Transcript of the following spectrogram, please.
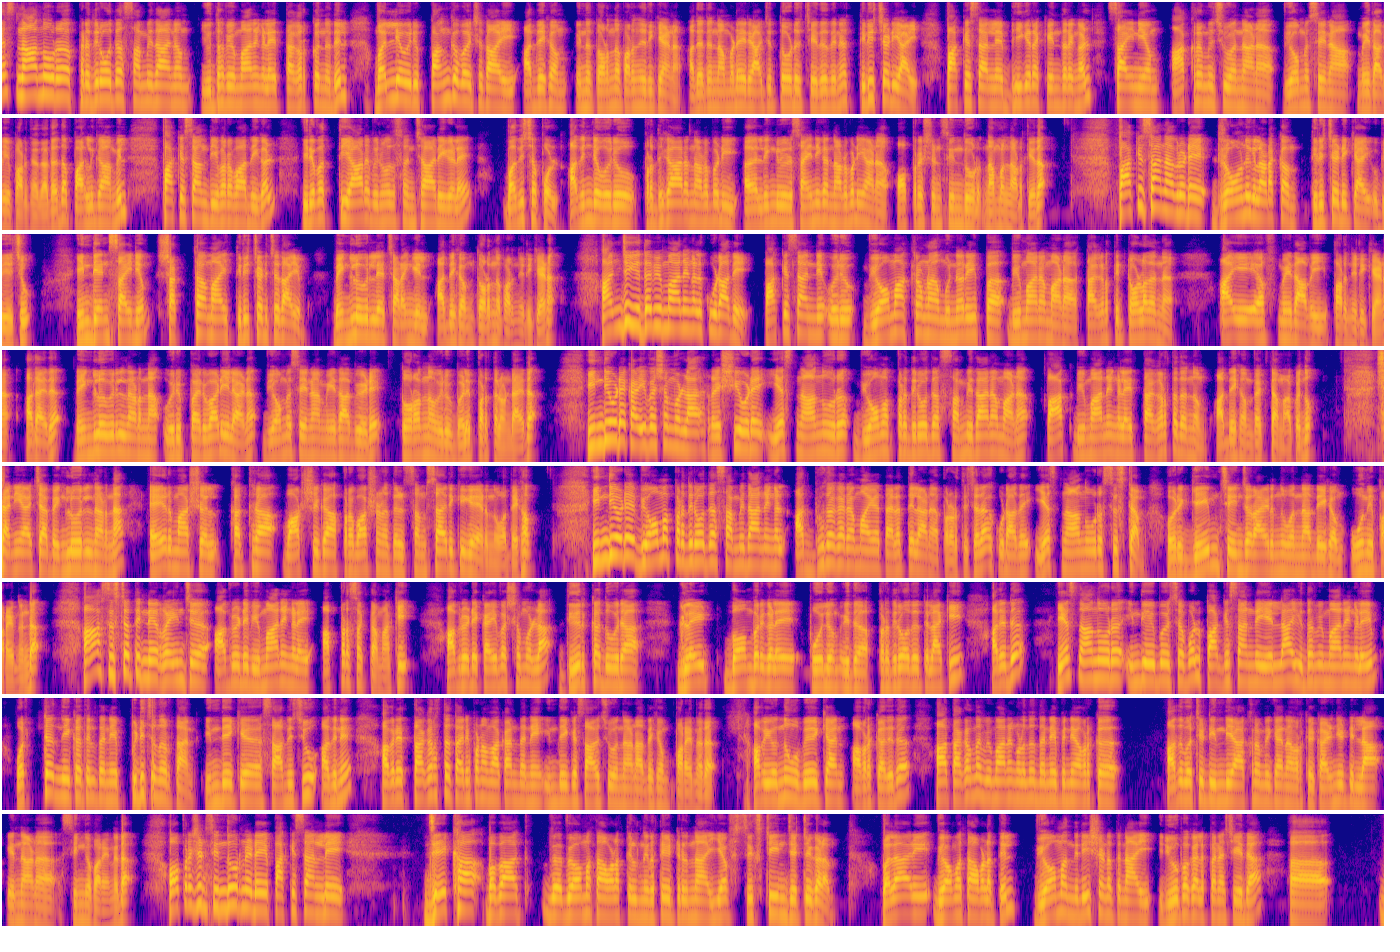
എസ് നാനൂറ് പ്രതിരോധ സംവിധാനം യുദ്ധവിമാനങ്ങളെ തകർക്കുന്നതിൽ വലിയ ഒരു പങ്ക് വഹിച്ചതായി അദ്ദേഹം ഇന്ന് തുറന്നു പറഞ്ഞിരിക്കുകയാണ്. അതായത് നമ്മുടെ രാജ്യത്തോട് ചെയ്തതിന് തിരിച്ചടിയായി പാകിസ്ഥാനിലെ ഭീകര കേന്ദ്രങ്ങൾ സൈന്യം ആക്രമിച്ചു എന്നാണ് വ്യോമസേന മേധാവി പറഞ്ഞത്. അതായത് പഹൽഗാമിൽ പാകിസ്ഥാൻ തീവ്രവാദികൾ ഇരുപത്തിയാറ് വിനോദസഞ്ചാരികളെ വധിച്ചപ്പോൾ അതിന്റെ ഒരു പ്രതികാര നടപടി അല്ലെങ്കിൽ ഒരു സൈനിക നടപടിയാണ് ഓപ്പറേഷൻ സിന്ദൂർ നമ്മൾ നടത്തിയത്. പാകിസ്ഥാൻ അവരുടെ ഡ്രോണുകളടക്കം തിരിച്ചടിക്കായി ഉപയോഗിച്ചു. ഇന്ത്യൻ സൈന്യം ശക്തമായി തിരിച്ചടിച്ചതായും ബംഗളൂരിലെ ചടങ്ങിൽ അദ്ദേഹം തുറന്നു പറഞ്ഞിരിക്കുകയാണ്. അഞ്ച് യുദ്ധവിമാനങ്ങൾ കൂടാതെ പാകിസ്ഥാന്റെ ഒരു വ്യോമാക്രമണ മുന്നറിയിപ്പ് വിമാനമാണ് തകർത്തിട്ടുള്ളതെന്ന് ഐ എ എഫ് മേധാവി പറഞ്ഞിരിക്കുകയാണ്. അതായത് ബംഗളൂരിൽ നടന്ന ഒരു പരിപാടിയിലാണ് വ്യോമസേനാ മേധാവിയുടെ തുറന്ന ഒരു വെളിപ്പെടുത്തലുണ്ടായത്. ഇന്ത്യയുടെ കൈവശമുള്ള റഷ്യയുടെ എസ് നാനൂറ് വ്യോമ പ്രതിരോധ സംവിധാനമാണ് പാക് വിമാനങ്ങളെ തകർത്തതെന്നും അദ്ദേഹം വ്യക്തമാക്കുന്നു. ശനിയാഴ്ച ബംഗളൂരിൽ നടന്ന എയർ മാർഷൽ ഖത്ര വാർഷിക പ്രഭാഷണത്തിൽ സംസാരിക്കുകയായിരുന്നു അദ്ദേഹം. ഇന്ത്യയുടെ വ്യോമ പ്രതിരോധ സംവിധാനങ്ങൾ അത്ഭുതകരമായ തലത്തിലാണ് പ്രവർത്തിച്ചത്. കൂടാതെ എസ് നാനൂറ് സിസ്റ്റം ഒരു ഗെയിം ചേഞ്ചർ ആയിരുന്നുവെന്ന് അദ്ദേഹം ഊന്നി പറയുന്നുണ്ട്. ആ സിസ്റ്റത്തിന്റെ റേഞ്ച് അവരുടെ വിമാനങ്ങളെ അപ്രസക്തമാക്കി. അവരുടെ കൈവശമുള്ള ദീർഘദൂര ഗ്ലൈഡ് ബോംബറുകളെ പോലും ഇത് പ്രതിരോധത്തിലാക്കി. അതായത് എസ് നാനൂറ് ഇന്ത്യ ഉപയോഗിച്ചപ്പോൾ പാകിസ്ഥാന്റെ എല്ലാ യുദ്ധവിമാനങ്ങളെയും ഒറ്റ നീക്കത്തിൽ തന്നെ പിടിച്ചു നിർത്താൻ ഇന്ത്യയ്ക്ക് സാധിച്ചു. അതിനെ അവരെ തകർത്ത് തരിപ്പണമാക്കാൻ തന്നെ ഇന്ത്യയ്ക്ക് സാധിച്ചു എന്നാണ് അദ്ദേഹം പറയുന്നത്. അവയൊന്നും ഉപയോഗിക്കാൻ അവർക്ക് അതായത് ആ തകർന്ന വിമാനങ്ങളൊന്നും തന്നെ പിന്നെ അവർക്ക് അത് വെച്ചിട്ട് ഇന്ത്യ ആക്രമിക്കാൻ അവർക്ക് കഴിഞ്ഞിട്ടില്ല എന്നാണ് സിംഗ് പറയുന്നത്. ഓപ്പറേഷൻ സിന്ദൂറിനിടെ പാകിസ്ഥാനിലെ ജേഖ ബബാദ് വ്യോമത്താവളത്തിൽ നിർത്തിയിട്ടിരുന്ന എഫ് സിക്സ്റ്റീൻ ജെറ്റുകളും ബലാരി വ്യോമത്താവളത്തിൽ വ്യോമ നിരീക്ഷണത്തിനായി രൂപകൽപ്പന ചെയ്ത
